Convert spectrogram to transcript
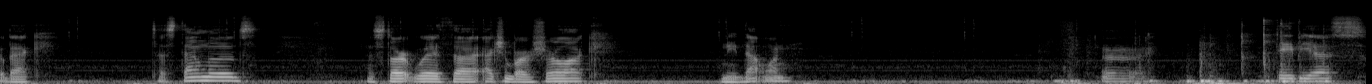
Go back, test downloads. Let's start with uh, Action Bar Sherlock. Need that one. Uh, ABS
